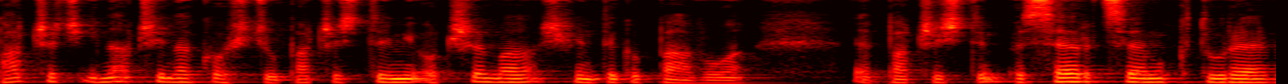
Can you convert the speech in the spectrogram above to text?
Patrzeć inaczej na Kościół, patrzeć tymi oczyma świętego Pawła, e, patrzeć tym sercem, które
